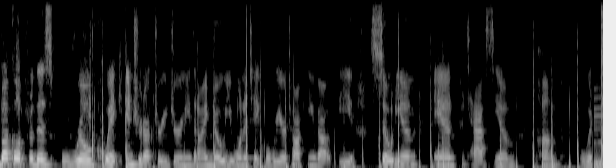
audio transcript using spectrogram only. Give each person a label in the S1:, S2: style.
S1: buckle up for this real quick introductory journey that I know you want to take, where we are talking about the sodium and potassium pump, which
